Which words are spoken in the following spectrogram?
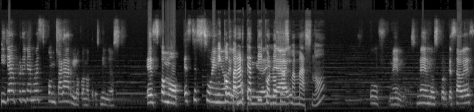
Y ya, pero ya no es compararlo con otros niños. Es como este sueño. Y compararte a ti con otras mamás, ¿no? Uf, menos, menos, porque sabes.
